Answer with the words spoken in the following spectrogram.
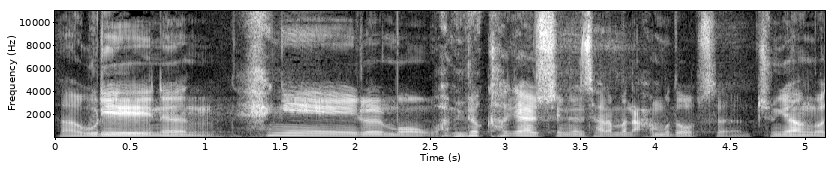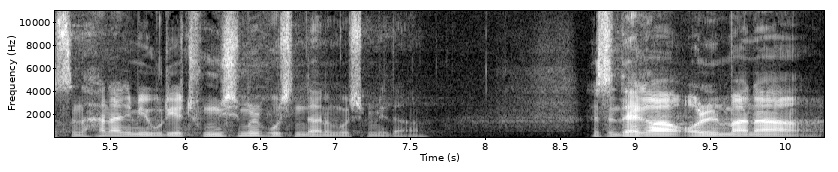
아, 우리는 행위를 뭐 완벽하게 할 수 있는 사람은 아무도 없어요. 중요한 것은 하나님이 우리의 중심을 보신다는 것입니다. 그래서 내가 얼마나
